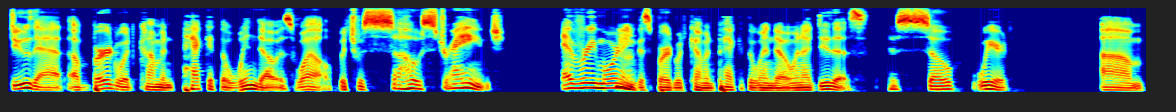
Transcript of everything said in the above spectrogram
do that, a bird would come and peck at the window as well, which was so strange. Every morning, Hmm. this bird would come and peck at the window when I do this. It's so weird. Um,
